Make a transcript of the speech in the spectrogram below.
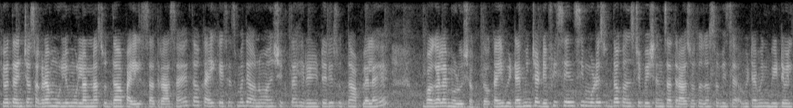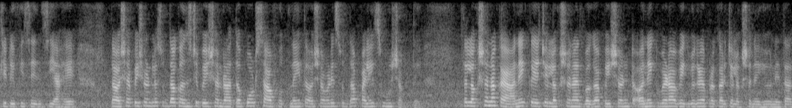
किंवा त्यांच्या सगळ्या मुली मुलांना सुद्धा पाईल्सचा त्रास आहे तर काही केसेसमध्ये अनुवांशिकता हेरिडिटरीसुद्धा आपल्याला हे बघायला मिळू शकतं. काही व्हिटॅमिनच्या डेफिशियन्सीमुळे सुद्धा कन्स्टिपेशनचा त्रास होतो. जसं विसा व्हिटॅमिन बी ट्वेल्वची डेफिशियन्सी आहे तर अशा पेशंटला सुद्धा कन्स्टिपेशन राहतं पोट साफ होत नाही तर अशा वेळेससुद्धा पाईल्स होऊ शकते. तर लक्षणं काय? अनेक याचे लक्षणं आहेत बघा. पेशंट अनेक वेळा वेगवेगळ्या प्रकारचे लक्षणे घेऊन येतात.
